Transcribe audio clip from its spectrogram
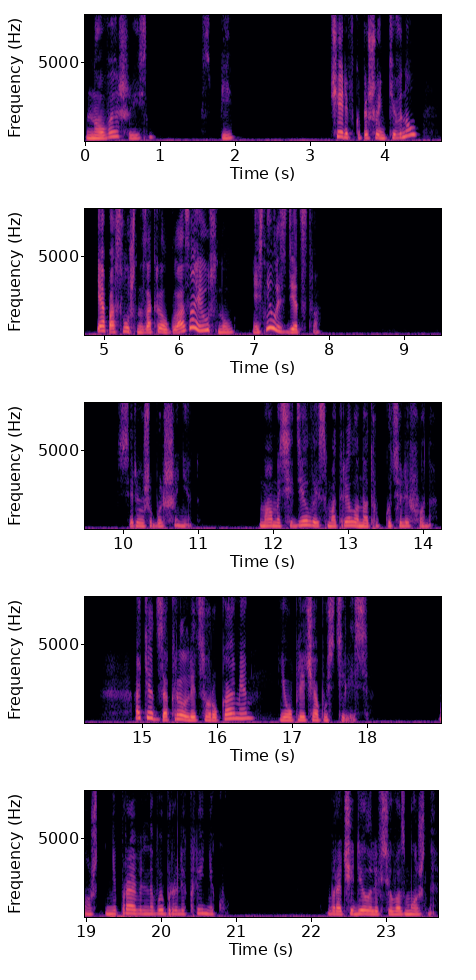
Новая жизнь. Спи». Череп в капюшоне кивнул, я послушно закрыл глаза и уснул. Мне снилось детство. Сережи больше нет. Мама сидела и смотрела на трубку телефона. Отец закрыл лицо руками, его плечи опустились. Может, неправильно выбрали клинику? Врачи делали все возможное.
